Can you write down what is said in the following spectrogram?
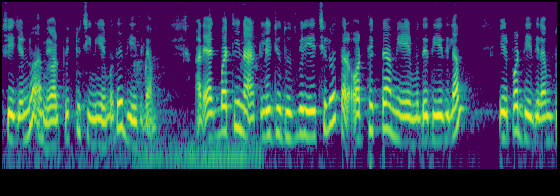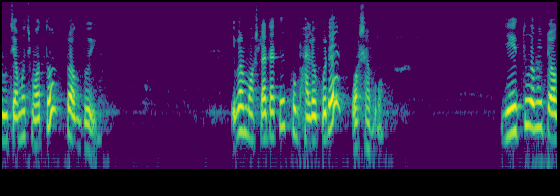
সেই জন্য আমি অল্প একটু চিনি এর মধ্যে দিয়ে দিলাম। আর এক বাটি নারকেলের যে দুধ বেরিয়েছিল, তার অর্ধেকটা আমি এর মধ্যে দিয়ে দিলাম। এরপর দিয়ে দিলাম দু চামচ মতো টক দই। এবার মশলাটাকে খুব ভালো করে কষাবো। যেহেতু আমি টক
